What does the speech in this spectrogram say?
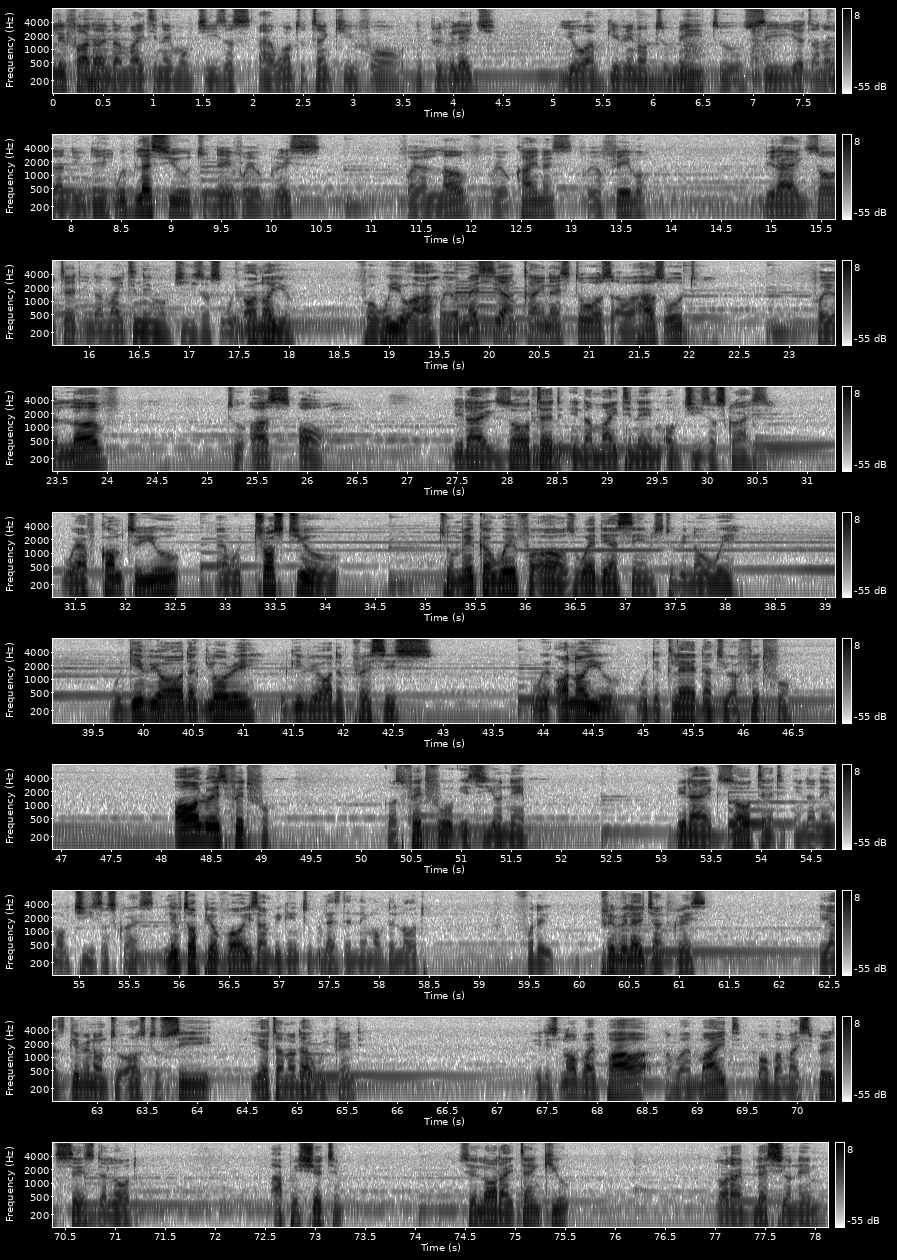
Heavenly Father, in the mighty name of Jesus, I want to thank you for the privilege you have given unto me to see yet another new day. We bless you today for your grace, for your love, for your kindness, for your favor. Be thou exalted in the mighty name of Jesus. We honor you for who you are, for your mercy and kindness towards our household, for your love to us all. Be thou exalted in the mighty name of Jesus Christ. We have come to you and we trust you to make a way for us where there seems to be no way. We give you all the glory, we give you all the praises. We honor you, we declare that you are faithful. Always faithful, because faithful is your name. Be thou exalted in the name of Jesus Christ. Lift up your voice and begin to bless the name of the Lord for the privilege and grace He has given unto us to see yet another weekend. It is not by power nor by might, but by my spirit, says the Lord. Appreciate Him. Say, Lord, I thank you. Lord, I bless your name.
